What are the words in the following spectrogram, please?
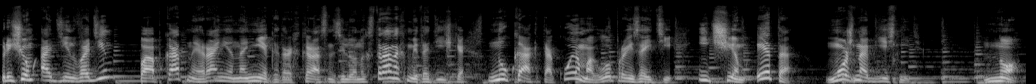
Причем один в один по обкатной ранее на некоторых красно-зеленых странах методичке. Ну как такое могло произойти? И чем это можно объяснить? Но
